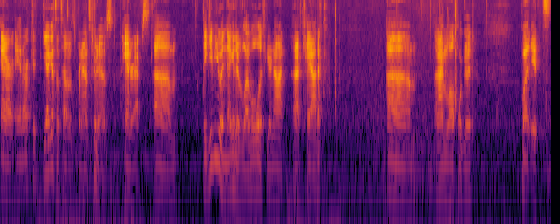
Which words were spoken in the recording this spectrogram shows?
Anar anarchic. Yeah, I guess that's how it's pronounced. Who knows? Hand wraps. Um, they give you a negative level if you're not uh, chaotic. Um, and I'm lawful good. But it's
